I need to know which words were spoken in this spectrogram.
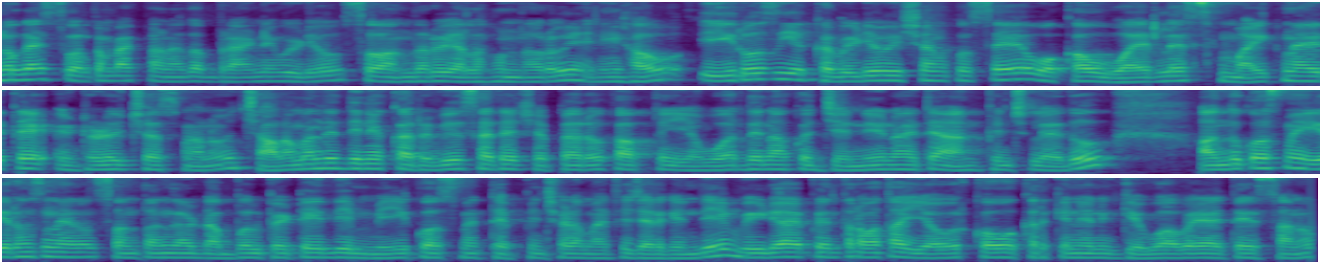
Hello guys welcome back to అనేది బ్రాండ్ న్యూ వీడియో సో అందరూ ఎలా ఉన్నారు? ఎనీ హౌ ఈ రోజు ఈ యొక్క వీడియో విషయానికి వస్తే ఒక వైర్లెస్ మైక్ని అయితే ఇంట్రొడ్యూస్ చేస్తున్నాను. చాలామంది దీని యొక్క రివ్యూస్ అయితే చెప్పారు. కాకపోతే ఎవరిది నాకు జెన్యున్ అయితే అనిపించలేదు. అందుకోసమే ఈ రోజు నేను సొంతంగా డబ్బులు పెట్టి ఇది మీకోసమే తెప్పించడం అయితే జరిగింది. వీడియో అయిపోయిన తర్వాత ఎవరికో ఒకరికి నేను గివ్ అవే అయితే ఇస్తాను.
